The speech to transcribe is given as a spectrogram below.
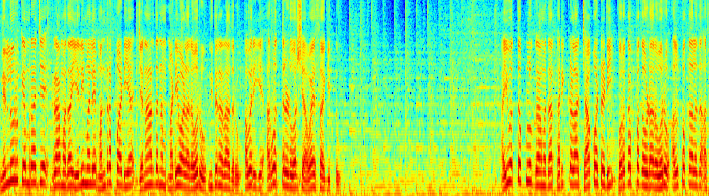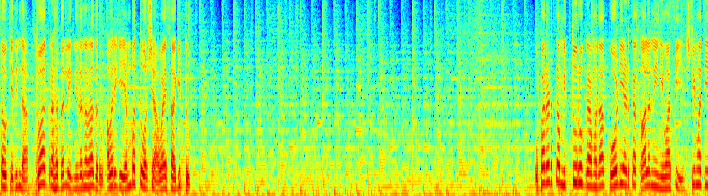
ನೆಲ್ಲೂರು ಕೆಂಬ್ರಾಜೆ ಗ್ರಾಮದ ಎಲಿಮಲೆ ಮಂದ್ರಪ್ಪಾಡಿಯ ಜನಾರ್ದನ ಮಡಿವಾಳರವರು ನಿಧನರಾದರು. ಅವರಿಗೆ ಅರವತ್ತೆರಡು ವರ್ಷ ವಯಸ್ಸಾಗಿತ್ತು. ಐವತ್ತೊಕ್ಲು ಗ್ರಾಮದ ಕರಿಕ್ಕಳ ಚಾಕೋಟಡಿ ಕೊರಗಪ್ಪಗೌಡರವರು ಅಲ್ಪಕಾಲದ ಅಸೌಖ್ಯದಿಂದ ಸ್ವಗೃಹದಲ್ಲಿ ನಿಧನರಾದರು. ಅವರಿಗೆ ಎಂಬತ್ತು ವರ್ಷ ವಯಸ್ಸಾಗಿತ್ತು. ಉಪರಡ್ಕ ಮಿತ್ತೂರು ಗ್ರಾಮದ ಕೋಡಿಯಡ್ಕ ಕಾಲನಿ ನಿವಾಸಿ ಶ್ರೀಮತಿ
